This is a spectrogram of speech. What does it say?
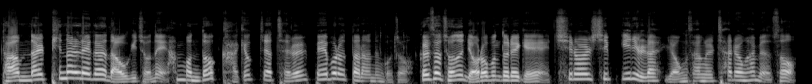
다음날 피날레가 나오기 전에 한 번 더 가격 자체를 빼버렸다라는 거죠. 그래서 저는 여러분들에게 7월 11일 날 영상을 촬영하면서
